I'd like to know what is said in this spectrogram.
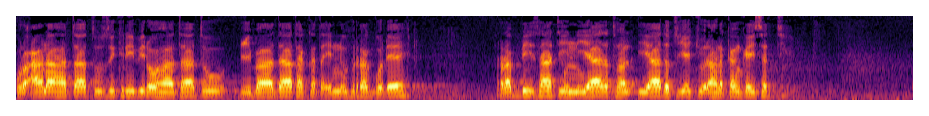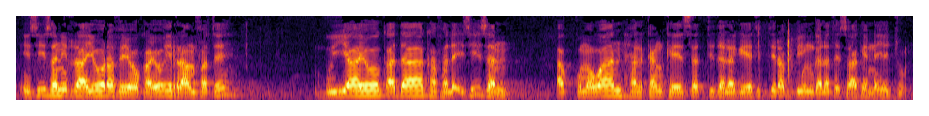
قرآن هاتاتو ذكري برو هاتاتو عباداتك كتئن في الرقود ربي ساتين يادة يجور أهل كان كيست irraa yoo rafe yookaan yoo irraanfate guyyaa yoo qadaa kafale isiisan akkuma waan halkan keessatti dalageetitti rabbiin galata isaa kenna jechuudha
